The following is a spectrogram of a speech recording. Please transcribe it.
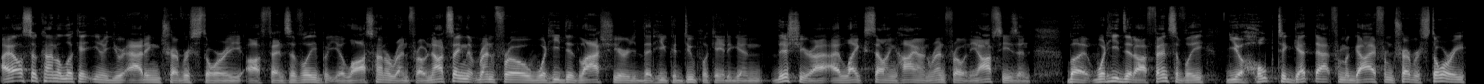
I also kind of look at, you know, you're adding Trevor Story offensively, but you lost Hunter Renfroe. Not saying that Renfroe, what he did last year, that he could duplicate again this year. I, I like selling high on Renfroe in the offseason. But what he did offensively, you hope to get that from a guy from Trevor Story.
